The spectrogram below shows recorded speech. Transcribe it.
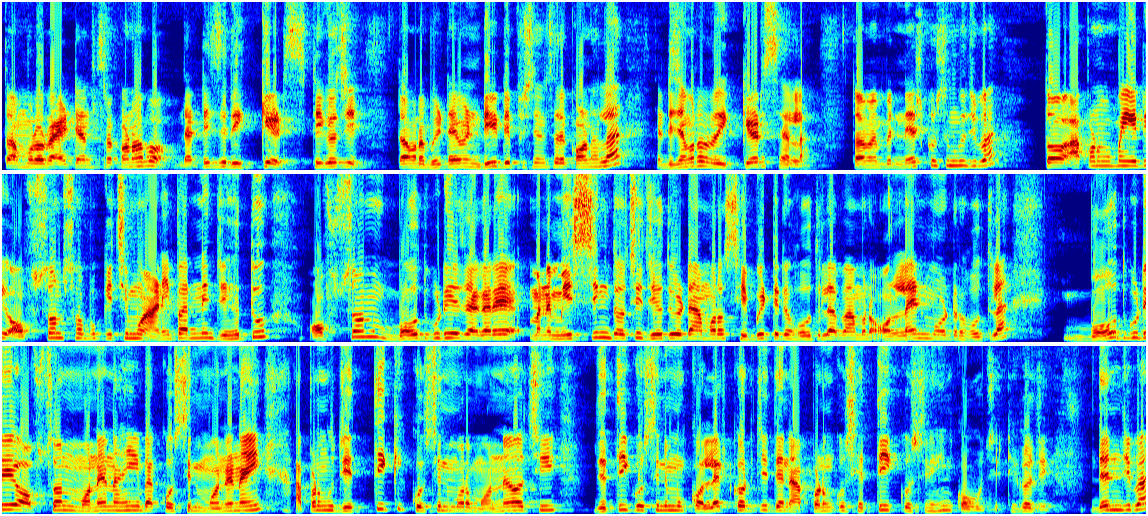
তো আমার রাইট আনসর কোণ হব দ্যাট ইজ রিকেটস ঠিক আছে তো আমার ভিটামিন ডি ডেফিসিয়েন্সি কোণ হল দ্যাট ইজ আমার রিকেটস হল তো আমি নেক্সট কোশ্চিন কু যা ତ ଆପଣଙ୍କ ପାଇଁ ଏଠି ଅପସନ୍ ସବୁ କିଛି ମୁଁ ଆଣିପାରିନି ଯେହେତୁ ଅପସନ୍ ବହୁତ ଗୁଡ଼ିଏ ଜାଗାରେ ମାନେ ମିସିଂ ଅଛି ଯେହେତୁ ଏଇଟା ଆମର ସିବିଟିରେ ହେଉଥିଲା ବା ଆମର ଅନଲାଇନ୍ ମୋଡ଼ରେ ହେଉଥିଲା ବହୁତ ଗୁଡ଼ିଏ ଅପସନ୍ ମନେ ନାହିଁ ବା କୋଶ୍ଚିନ୍ ମନେ ନାହିଁ ଆପଣଙ୍କୁ ଯେତିକି କୋଶ୍ଚିନ୍ ମୋର ମନେ ଅଛି ଯେତିକି କୋଶ୍ଚିନ୍ ମୁଁ କଲେକ୍ଟ କରିଛି ଦେନ୍ ଆପଣଙ୍କୁ ସେତିକି କୋଶ୍ଚିନ୍ ହିଁ କହୁଛି ଠିକ୍ ଅଛି ଦେନ୍ ଯିବା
